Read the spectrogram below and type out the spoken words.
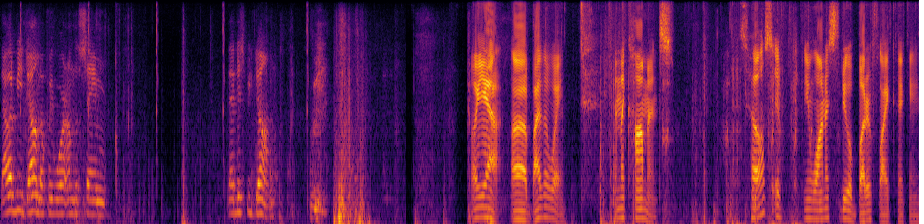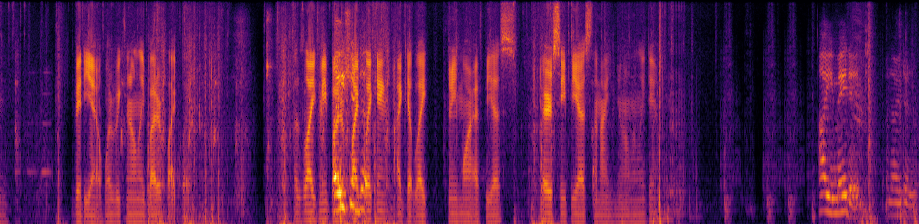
That would be dumb if we weren't on the same. That'd just be dumb. Oh yeah. Uh, by the way, in the comments, tell us if you want us to do a butterfly clicking video where we can only butterfly click. Cause like me Oh, butterfly do- clicking, I get like three more FPS or CPS than I normally do. Oh, you made it. I know you didn't.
